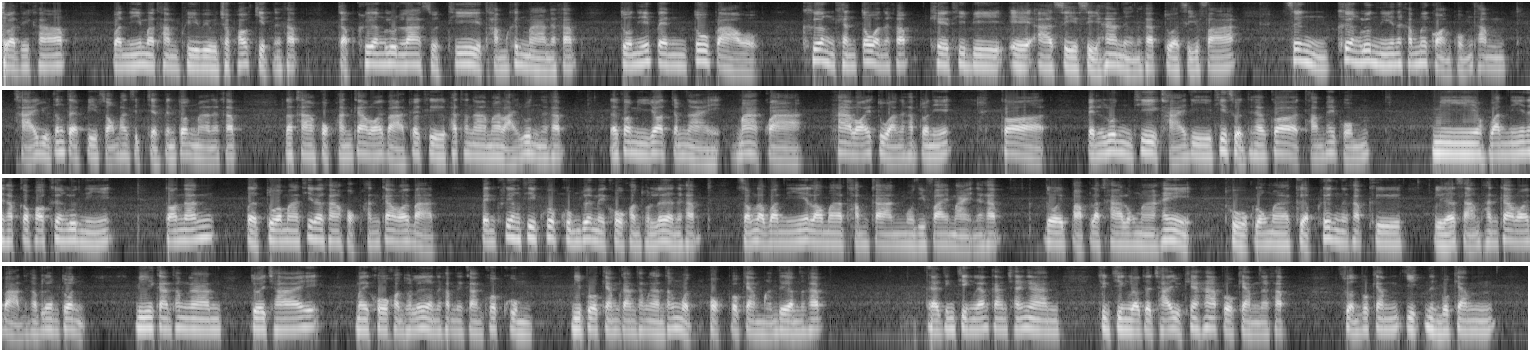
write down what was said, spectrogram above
สวัสดีครับ วันนี้มาทำพรีวิวเฉพาะกิจนะครับ กับเครื่องรุ่นล่าสุดที่ทำขึ้นมานะครับ ตัวนี้เป็นตู้เปล่าเครื่อง Canto นะครับ KTB ARC 451นะครับ ตัวสีฟ้า ซึ่งเครื่องรุ่นนี้นะครับ เมื่อก่อนผมทำขายอยู่ตั้งแต่ปี 2017 เป็นต้นมานะครับ ราคา 6,900 บาทก็คือพัฒนามาหลายรุ่นนะครับ แล้วก็มียอดจำหน่ายมากกว่า 500 ตัวนะครับ ตัวนี้ก็เป็นรุ่นที่ขายดีที่สุดนะครับ ก็ทำให้ผม มีวันนี้นะครับก็เพราะเครื่องรุ่นนี้ ตอนนั้นเปิดตัวมาที่ราคา 6,900 บาท เป็นเครื่องที่ควบคุมด้วยไมโครคอนโทรลเลอร์นะครับสำหรับวันนี้เรามาทำการ modify ใหม่นะครับ โดยปรับราคาลงมาให้ถูกลงมาเกือบครึ่งนะครับ คือเหลือ 3,900 บาทนะครับ เริ่มต้น มีการทำงานโดยใช้ไมโครคอนโทรลเลอร์นะครับในการควบคุม มีโปรแกรมการทำงานทั้งหมด 6 โปรแกรมเหมือนเดิมนะครับ แต่จริง ๆ แล้วการใช้งานจริง ๆ เราจะใช้อยู่แค่ 5 โปรแกรมนะครับ ส่วนโปรแกรมอีกหนึ่งโปรแกรม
